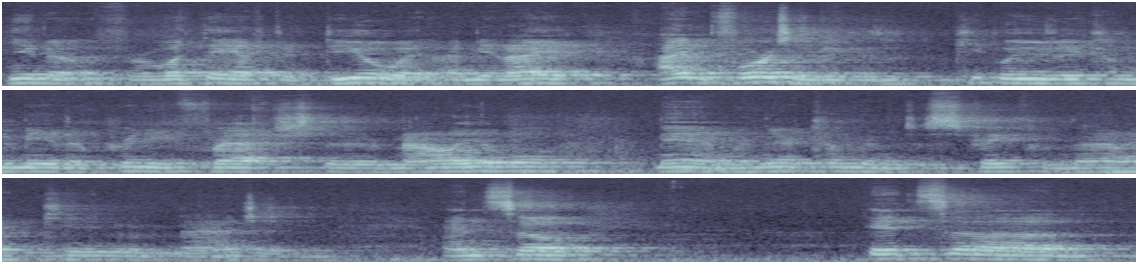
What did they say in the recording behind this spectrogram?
you know, for what they have to deal with. I mean, I, I'm fortunate because people usually come to me, they're pretty fresh, they're malleable. Man, when they're coming just straight from that, I can't even imagine. And so it's, uh,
